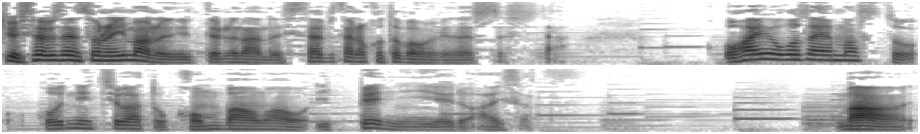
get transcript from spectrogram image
今日久々にその今の言ってるなんで、久々の言葉を目指した。おはようございますと、こんにちはとこんばんはをいっぺんに言える挨拶。まあ、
